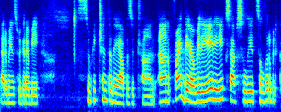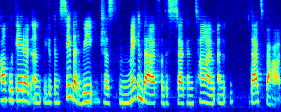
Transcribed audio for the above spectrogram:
That means we're to be switching to the opposite trend. And right there with the ADX, actually, it's a little bit complicated. And you can see that we just making that for the second time. And that's bad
